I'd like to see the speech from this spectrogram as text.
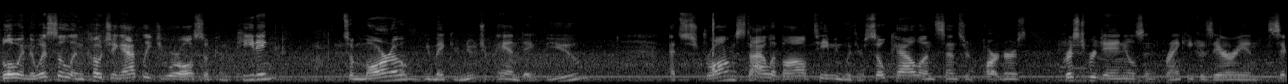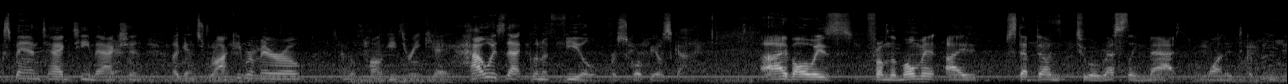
blowing the whistle and coaching athletes, you are also competing. Tomorrow, you make your New Japan debut at Strong Style Evolve, teaming with your SoCal Uncensored partners, Christopher Daniels and Frankie Kazarian, six-man tag team action against Rocky Romero and Roppongi 3K. How is that going to feel for Scorpio Sky? I've always, from the moment I stepped onto a wrestling mat, wanted to compete in.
